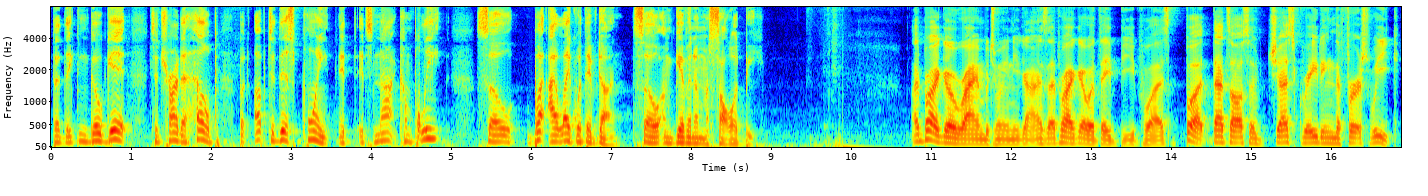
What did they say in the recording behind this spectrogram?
that they can go get to try to help. But up to this point, it, it's not complete. So, but I like what they've done. So I'm giving them a solid B. I'd probably go right in between you guys. I'd probably go with a B plus, but that's also just grading the first week.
